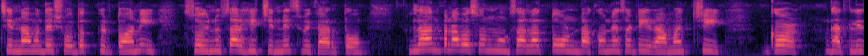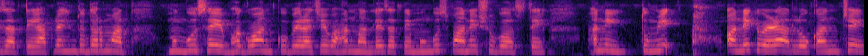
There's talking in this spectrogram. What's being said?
चिन्हामध्ये शोधत फिरतो आणि सोयीनुसार ही चिन्हे स्वीकारतो. लहानपणापासून मुंगसाला तोंड दाखवण्यासाठी रामाची गळ घातली जाते. आपल्या हिंदू धर्मात मुंगूस हे भगवान कुबेराचे वाहन मानले जाते. मुंगूस पाहणे शुभ असते आणि तुम्ही अनेक वेळा लोकांचे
